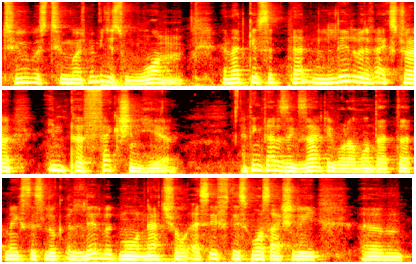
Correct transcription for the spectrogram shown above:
Two was too much maybe just one. And that gives it that little bit of extra imperfection here. I think that is exactly what I want that that makes this look a little bit more natural as if this was actually um,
